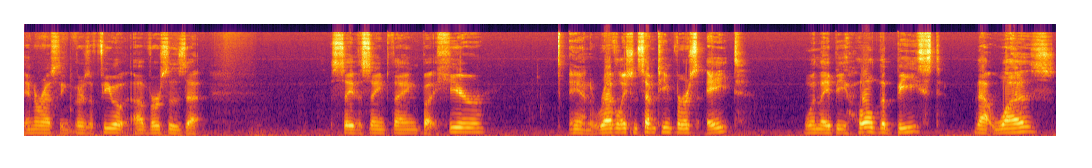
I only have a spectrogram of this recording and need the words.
interesting. There's a few uh, verses that say the same thing, but here in Revelation 17, verse 8, when they behold the beast that was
